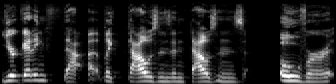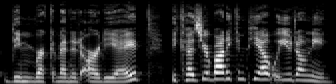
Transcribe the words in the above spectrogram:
You're getting that like thousands and thousands over the recommended RDA because your body can pee out what you don't need.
